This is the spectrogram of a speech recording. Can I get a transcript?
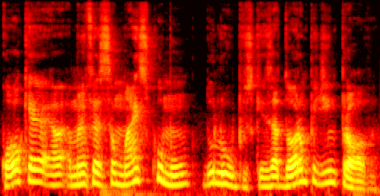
qual que é a manifestação mais comum do lúpus, que eles adoram pedir em prova?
